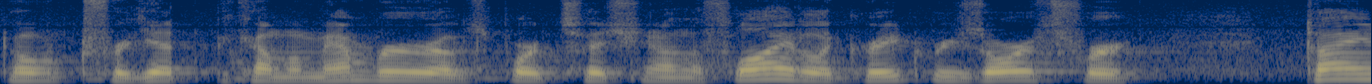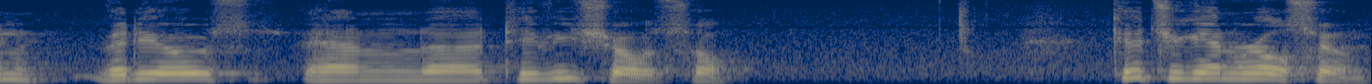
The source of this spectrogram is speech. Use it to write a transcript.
Don't forget to become a member of Sports Fishing on the Fly. It's a great resource for tying videos and uh, TV shows. So catch you again real soon.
